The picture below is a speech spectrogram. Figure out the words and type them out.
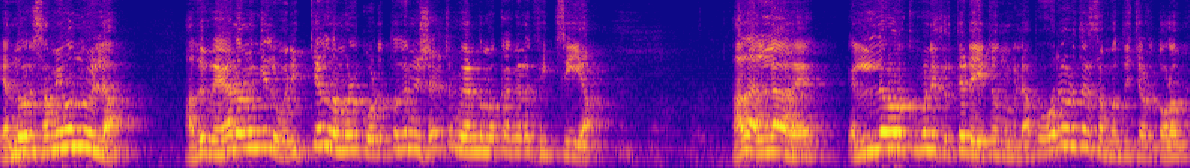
എന്നൊരു സമയമൊന്നുമില്ല. അത് വേണമെങ്കിൽ ഒരിക്കൽ നമ്മൾ കൊടുത്തതിന് ശേഷം വേണം നമുക്ക് അങ്ങനെ ഫിക്സ് ചെയ്യാം. അതല്ലാതെ എല്ലാവർക്കും കൂടി കൃത്യ ഡേറ്റ് ഒന്നുമില്ല. അപ്പോൾ ഓരോരുത്തരെ സംബന്ധിച്ചിടത്തോളം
